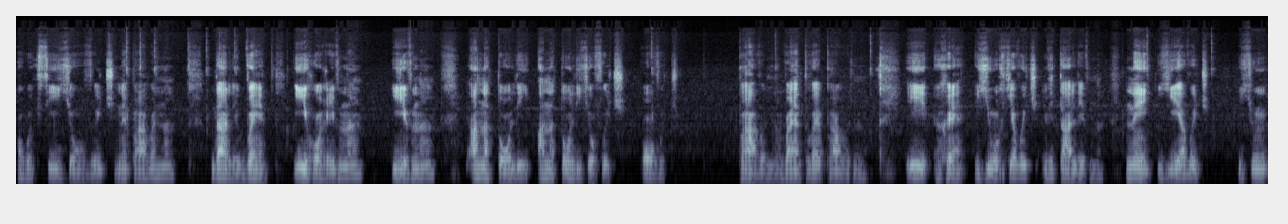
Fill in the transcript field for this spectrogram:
Олексійович. Неправильно. Далі В. Ігорівна. Івна. Анатолій. Анатолійович. Ович. Правильно. Варіант В правильно. І Г. Юр'євич Віталіївна. Не Євич, Ю,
